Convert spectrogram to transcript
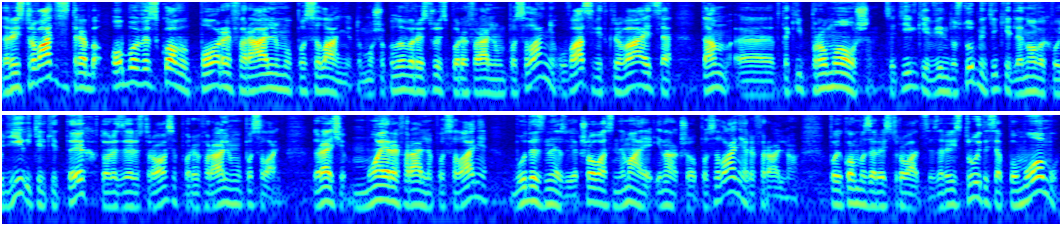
Зареєструватися треба обов'язково по реферальному посиланню, тому що коли ви реєструєтесь по реферальному посиланню, у вас відкривається там е, такий промоушен. Це тільки він доступний тільки для нових водіїв і тільки тих, хто зареєструвався по реферальному посиланню. До речі, моє реферальне посилання буде знизу. Якщо у вас немає інакшого посилання реферального, по якому зареєструватися, зареєструйтеся по мому,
